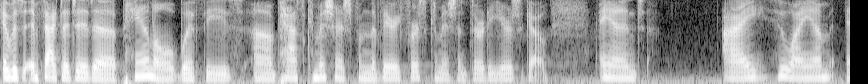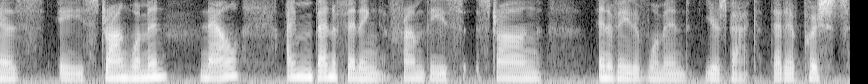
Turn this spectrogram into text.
it was, in fact, I did a panel with these uh, past commissioners from the very first commission 30 years ago. And I, who I am as a strong woman now, I'm benefiting from these strong, innovative women years back that have pushed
